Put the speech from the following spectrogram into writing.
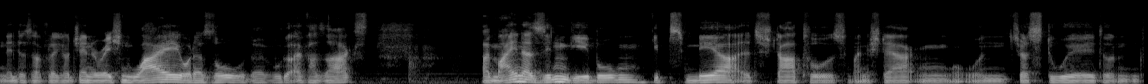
man nennt das ja vielleicht auch Generation Y oder so, oder wo du einfach sagst, bei meiner Sinngebung gibt es mehr als Status, meine Stärken und just do it und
